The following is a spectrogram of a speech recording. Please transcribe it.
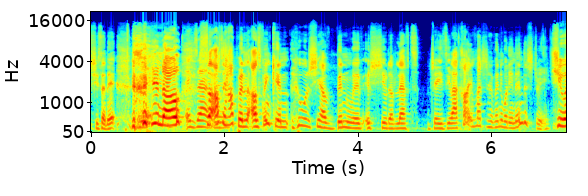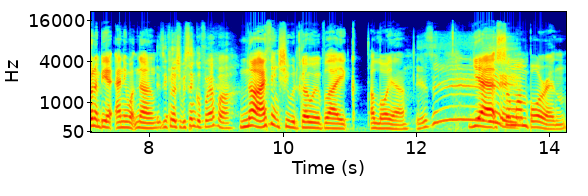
she said it. you know. exactly. So after it happened, I was thinking, who would she have been with if she would have left Jay Z? Like, I can't imagine her with anybody in the industry. She wouldn't be anyone. No, Is he think she'll be single forever? no, I think she would go with like a lawyer. Is it? Yeah, someone boring.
